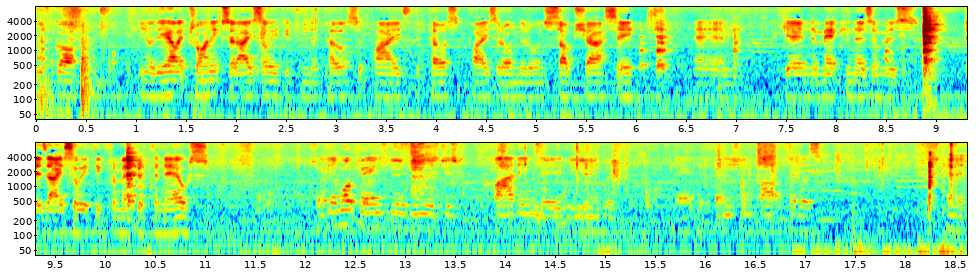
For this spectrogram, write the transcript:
we've got, you know, the electronics are isolated from the power supplies. The power supplies are on their own sub chassis. Um, again, the mechanism is is isolated from everything else. So again, what Ben's doing here is just cladding the, the unit with uh, the finishing part. So there's, there's kind of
